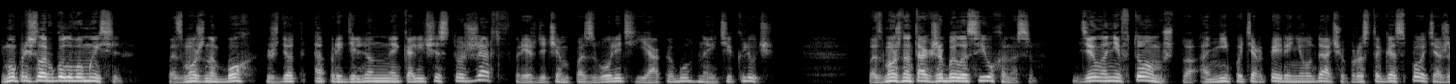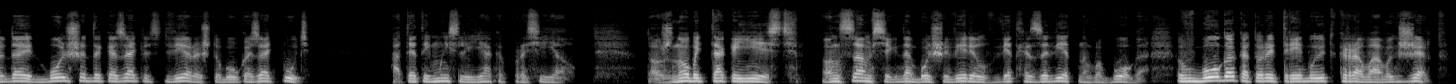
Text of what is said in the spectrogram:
Ему пришла в голову мысль, возможно, Бог ждет определенное количество жертв, прежде чем позволить Якобу найти ключ. Возможно, так же было с Юханасом. Дело не в том, что они потерпели неудачу, просто Господь ожидает больше доказательств веры, чтобы указать путь. От этой мысли Якоб просиял. Должно быть, так и есть. Он сам всегда больше верил в ветхозаветного Бога, в Бога, который требует кровавых жертв.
